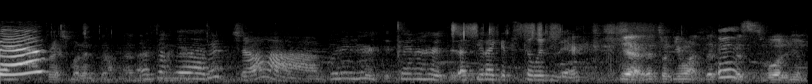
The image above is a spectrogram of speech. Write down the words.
Bev. Press mo rin to. Other That's not good. Good job. But it hurts. It kind of hurts. I feel like it's still in there. Yeah, that's what you want. That, mm. It that's volume.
